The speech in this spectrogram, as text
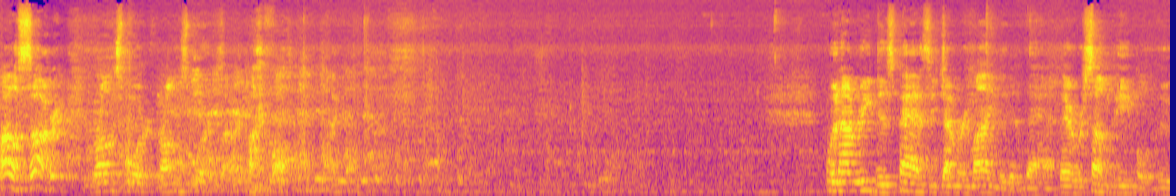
oh, sorry. Wrong sport, wrong sport. Sorry, my fault. When I read this passage, I'm reminded of that. There were some people who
